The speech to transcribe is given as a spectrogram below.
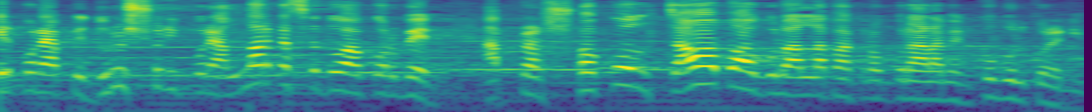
এরপরে আপনি দুরুশ্বরী পরে আল্লাহর কাছে দোয়া করবেন। আপনার সকল চাওয়া পাওয়াগুলো আল্লাহ পাক রব্বুল আলমেন কবুল করে নেবেন।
